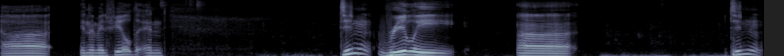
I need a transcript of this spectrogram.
uh in the midfield and didn't really uh didn't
